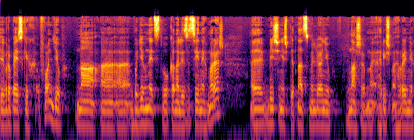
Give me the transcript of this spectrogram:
європейських фондів на будівництво каналізаційних мереж. Більше ніж 15 мільйонів в наших грішних гривнях,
